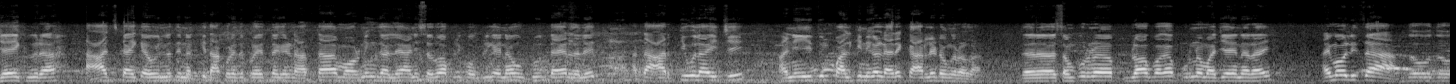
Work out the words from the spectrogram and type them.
जय एकविरा. आज काय काय होईल ना ते नक्की दाखवण्याचा प्रयत्न करेन. आता मॉर्निंग झालं आहे आणि सर्व आपली पब्लिक आहे ना उठून तयार झालेत. आता आरती बोलायची आणि इथून पालखी निघाल डायरेक्ट कारले डोंगराला. तर संपूर्ण ब्लॉग बघा पूर्ण मजा येणार आहे. आय माऊलीचा दो दो.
